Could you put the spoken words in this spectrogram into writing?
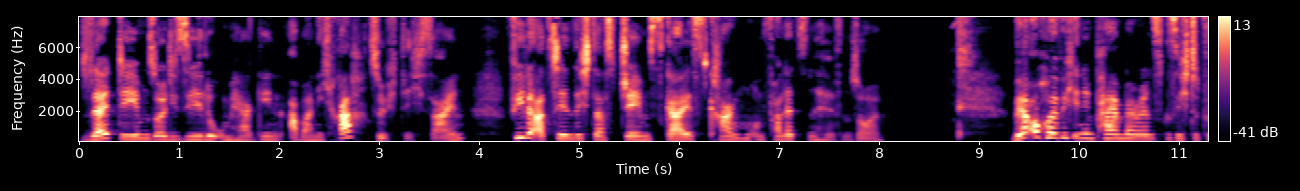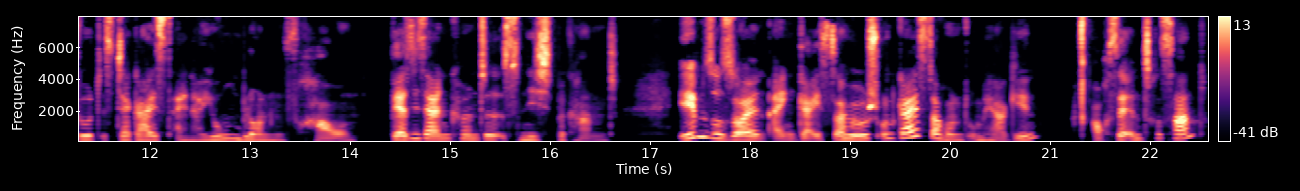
Seitdem soll die Seele umhergehen, aber nicht rachsüchtig sein. Viele erzählen sich, dass James Geist Kranken und Verletzten helfen soll. Wer auch häufig in den Pine Barrens gesichtet wird, ist der Geist einer jungen blonden Frau. Wer sie sein könnte, ist nicht bekannt. Ebenso sollen ein Geisterhirsch und Geisterhund umhergehen. Auch sehr interessant.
